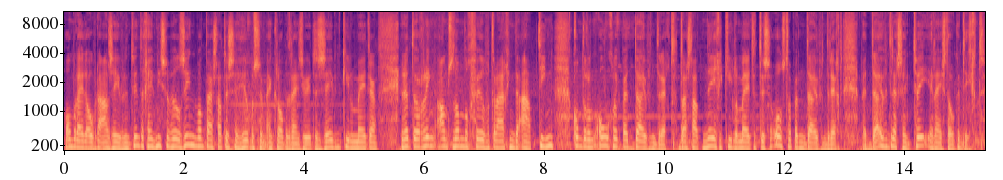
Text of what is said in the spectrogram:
Omrijden over de A27 heeft niet zoveel zin. Want daar staat tussen Hilversum en Knoop het Rijnsweer 7 kilometer. En op de ring Amsterdam nog veel vertraging. De A10 komt er een ongeluk bij Duivendrecht. Daar staat 9 kilometer tussen Oostop en Duivendrecht. Bij Duivendrecht zijn twee rijstoken dicht.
